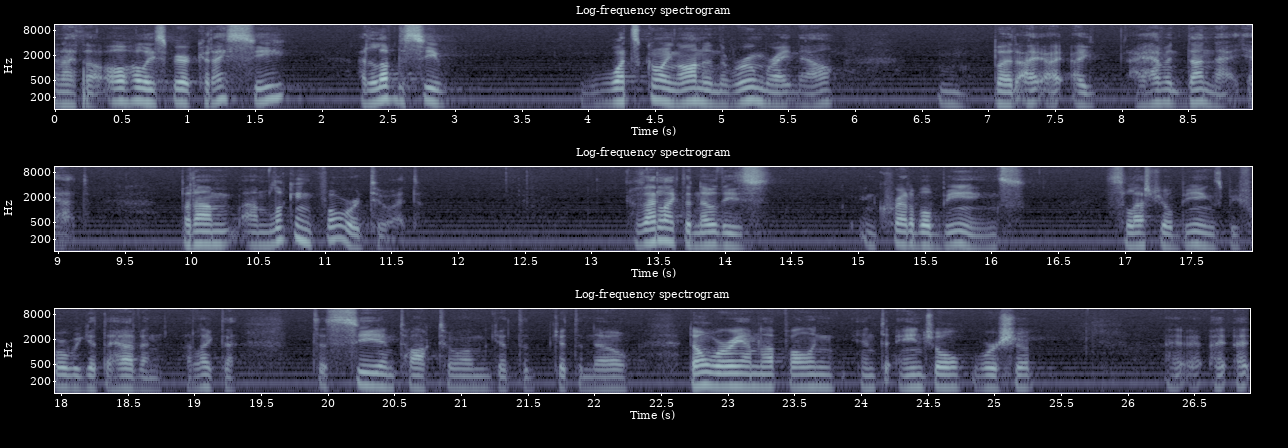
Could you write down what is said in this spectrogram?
And I thought, oh, Holy Spirit, could I see? I'd love to see what's going on in the room right now, but I, I, I haven't done that yet. But I'm, I'm looking forward to it. Because I'd like to know these incredible beings, celestial beings, before we get to heaven. I'd like to, to see and talk to them, get to, get to know. Don't worry, I'm not falling into angel worship. I, I,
